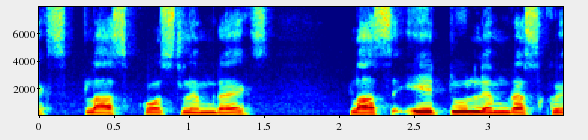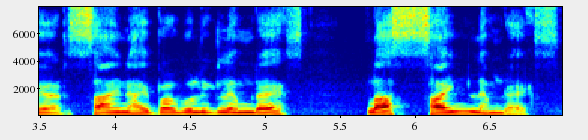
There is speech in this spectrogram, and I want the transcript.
x plus cos lambda x plus a2 lambda square sin hyperbolic lambda x plus sin lambda x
